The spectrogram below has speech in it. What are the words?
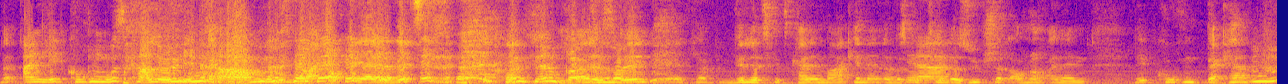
Ne? Ein Lebkuchen muss Kalorien haben. Das war ja der Witz. um Ich, weiß noch, Willen. ich will jetzt, jetzt keine Marke nennen, aber es gibt Ja. hier in der Südstadt auch noch einen Lebkuchenbäcker. Mhm.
